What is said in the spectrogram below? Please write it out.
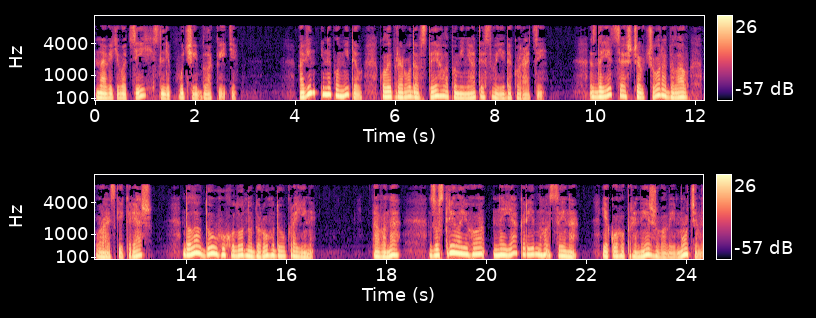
навіть в оцій сліпучій блакиті. А він і не помітив, коли природа встигла поміняти свої декорації. Здається, ще вчора долав уральський кряж долав довгу холодну дорогу до України, а вона зустріла його не як рідного сина, якого принижували і мучили,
